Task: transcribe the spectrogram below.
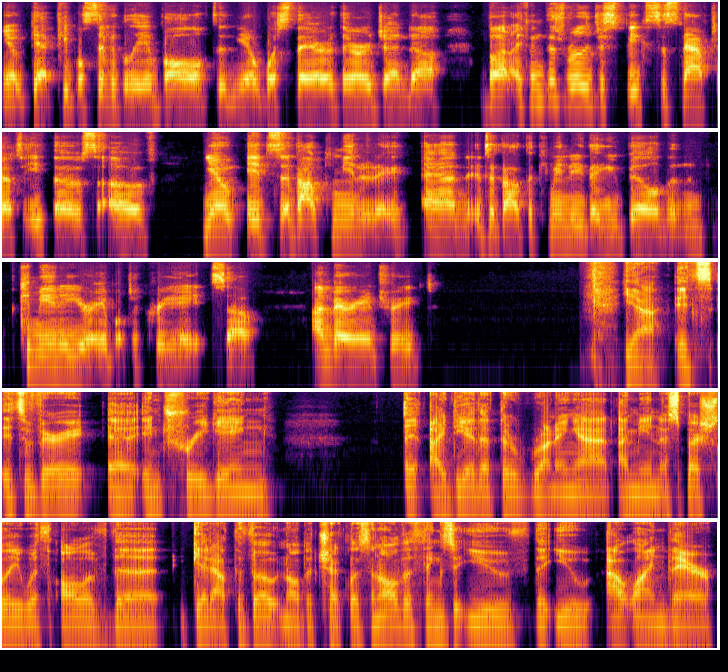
know get people civically involved and you know what's their their agenda. But i think this really just speaks to snapchat's ethos of you know it's about community and it's about the community that you build and community you're able to create. So i'm very intrigued. Yeah it's it's a very uh, intriguing idea that they're running at i mean especially with all of the get out the vote and all the checklists and all the things that you've that you outlined there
